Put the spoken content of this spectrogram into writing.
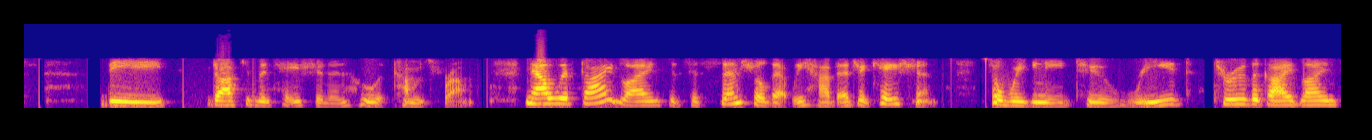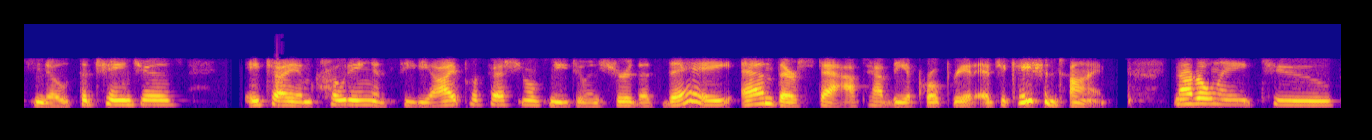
the documentation and who it comes from. Now, with guidelines, it's essential that we have education. So we need to read through the guidelines, note the changes. HIM coding and CDI professionals need to ensure that they and their staff have the appropriate education time, not only to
